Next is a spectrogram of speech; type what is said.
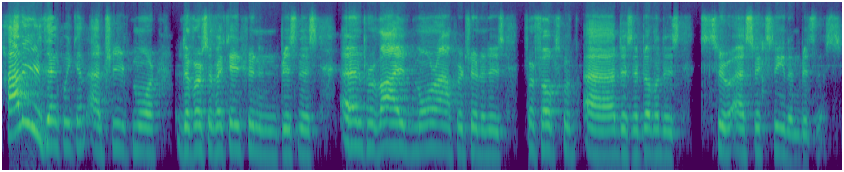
how do you think we can achieve more diversification in business and provide more opportunities for folks with uh, disabilities to uh, succeed in business?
